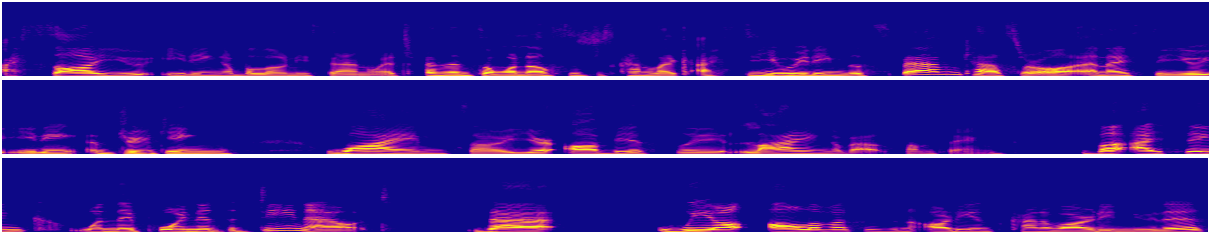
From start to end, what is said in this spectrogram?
I saw you eating a bologna sandwich, and then someone else is just kind of like, I see you eating the spam casserole, and I see you eating drinking wine, so you're obviously lying about something. But I think when they pointed the dean out, that we all, all of us as an audience kind of already knew this,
